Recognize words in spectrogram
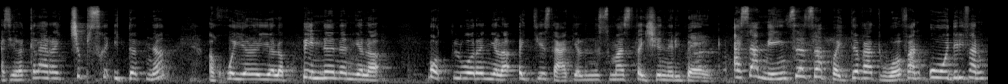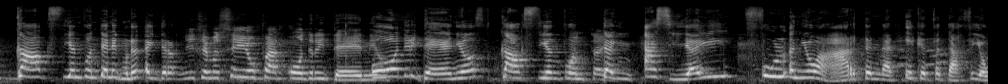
as julle klaar daai chips geëet het, né? Dan gooi julle julle penne in julle potlood en julle uitjies dat julle net sommer stationery bag. As daar mense is daar buite wat hoor van Audrey van Kalksteenfontein, ek moet dit uitdruk. Nee, jy moet sê jou van Audrey Daniel. Audrey Daniels, Kalksteenfontein. As jy voel in jou hart en dat ek het vandag vir jou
